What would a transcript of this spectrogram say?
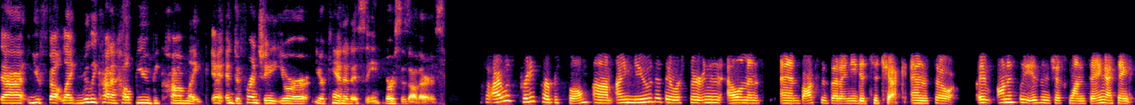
that you felt like really kind of help you become like and, and differentiate your your candidacy versus others so I was pretty purposeful. Um, I knew that there were certain elements and boxes that I needed to check. And so it honestly isn't just one thing. I think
